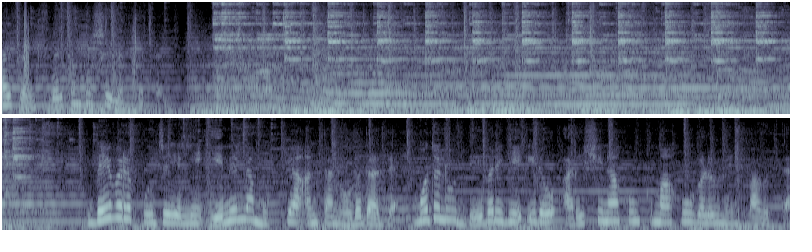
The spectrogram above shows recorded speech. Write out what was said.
ಹಾಯ್ ಫ್ರೆಂಡ್ಸ್ ವೆಲ್ಕಮ್ ಟು ಶ್ರೀಲಕ್ ಸರ್ಕಲ್ ದೇವರ ಪೂಜೆಯಲ್ಲಿ ಏನೆಲ್ಲ ಮುಖ್ಯ ಅಂತ ನೋಡೋದಾದ್ರೆ ಮೊದಲು ದೇವರಿಗೆ ಇಡೋ ಅರಿಶಿನ, ಕುಂಕುಮ, ಹೂಗಳು ನೆನಪಾಗುತ್ತೆ.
